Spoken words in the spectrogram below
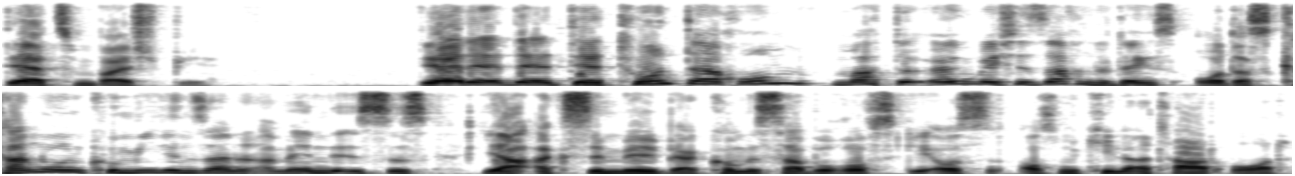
der zum Beispiel. Der, der, der, der turnt da rum, macht da irgendwelche Sachen. Du denkst, oh, das kann nur ein Comedian sein. Und am Ende ist es, ja, Axel Milberg, Kommissar Borowski aus, aus dem Kieler Tatort.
